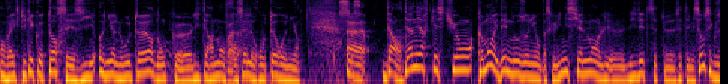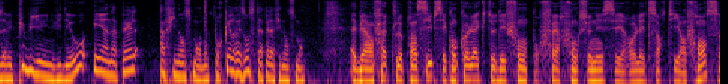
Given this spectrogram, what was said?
on, va, expliquer que Tor c'est The Onion Router, donc euh, littéralement en français le routeur oignon. Euh, alors, dernière question, comment aider nos oignons? Parce que initialement, l'idée de cette, cette émission, c'est que vous avez publié une vidéo et un appel financement. Donc pour quelle raison cet appel à financement? Eh bien en fait le principe c'est qu'on collecte des fonds pour faire fonctionner ces relais de sortie en France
